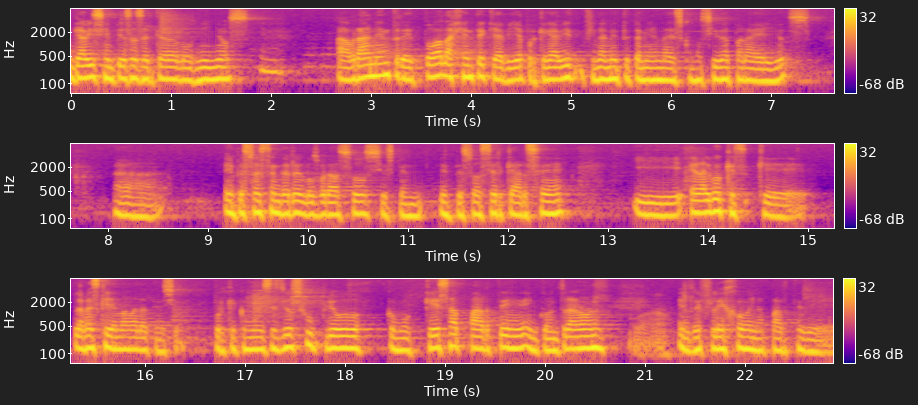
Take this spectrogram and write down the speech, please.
Gaby se empieza a acercar a los niños, habrán entre toda la gente que había, porque Gaby finalmente también era una desconocida para ellos, ah, empezó a extenderle los brazos y empezó a acercarse y era algo que, que la verdad es que llamaba la atención, porque como dices, Dios suplió como que esa parte encontraron el reflejo en la parte de,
